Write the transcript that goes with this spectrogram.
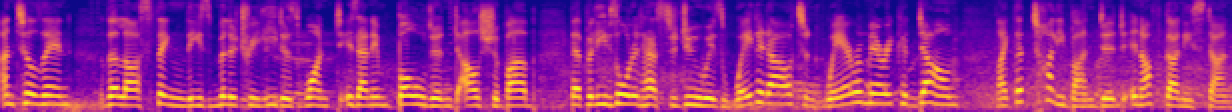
Until then, the last thing these military leaders want is an emboldened al-Shabaab that believes all it has to do is wait it out and wear America down like the Taliban did in Afghanistan.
